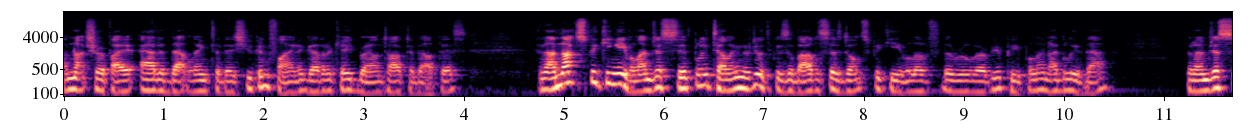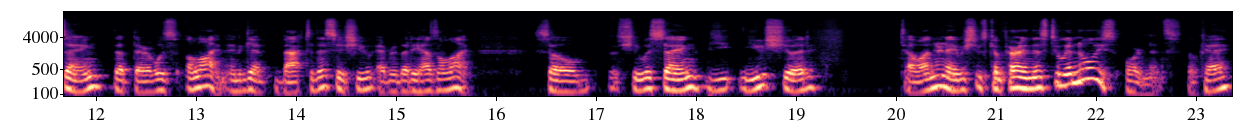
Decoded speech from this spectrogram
I'm not sure if I added that link to this. You can find it. Governor Kate Brown talked about this. And I'm not speaking evil. I'm just simply telling the truth because the Bible says don't speak evil of the ruler of your people, and I believe that. But I'm just saying that there was a line. And again, back to this issue, everybody has a line. So she was saying you, you should tell on your neighbor. She was comparing this to a noise ordinance, okay?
